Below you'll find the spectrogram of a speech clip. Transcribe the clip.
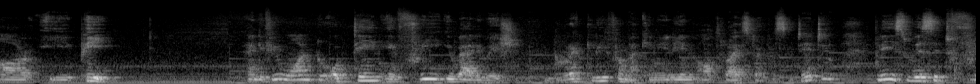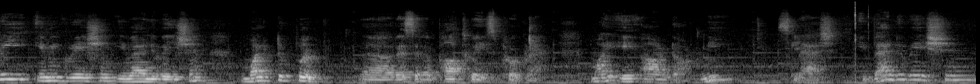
REP. And if you want to obtain a free evaluation directly from a Canadian authorized representative, please visit free immigration evaluation multiple uh, pathways program myar.me slash evaluation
